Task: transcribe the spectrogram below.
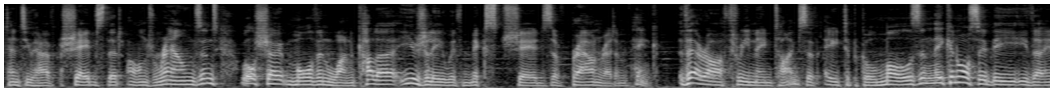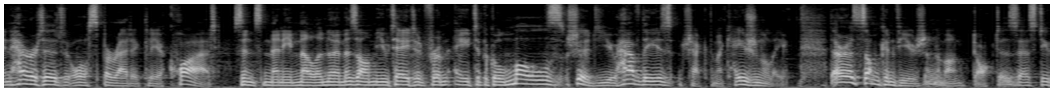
tend to have shapes that aren't round, and will show more than one color, usually with mixed shades of brown, red, and pink. There are three main types of atypical moles, and they can also be either inherited or sporadically acquired. Since many melanomas are mutated from atypical moles, should you have these, check them occasionally. There is some confusion among doctors as to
